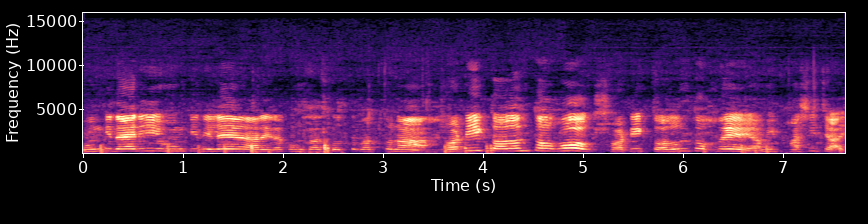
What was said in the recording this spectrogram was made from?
হুমকি দেয়নি হুমকি দিলে আর এরকম কাজ করতে পারতো না। সঠিক তদন্ত হোক সঠিক তদন্ত হয়ে আমি ফাঁসি চাই।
